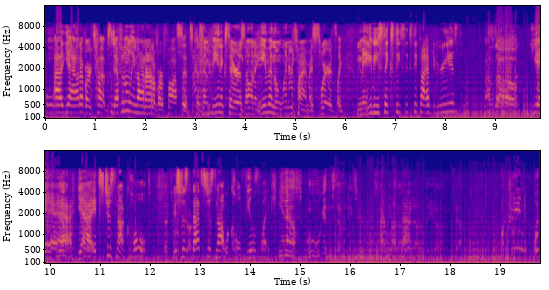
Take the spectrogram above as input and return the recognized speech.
cold. Uh, yeah, out of our tubs. Definitely not out of our faucets. Because in Phoenix, Arizona, even in the wintertime, I swear it's like maybe 60, 65 degrees. Out of the So, yeah, Yeah. yeah, it's just not cold. That's It's just that's just not what cold feels like, you know. We'll, we'll get in the seventies here. I 70s love out that. Right out of the uh, tap. Kind what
